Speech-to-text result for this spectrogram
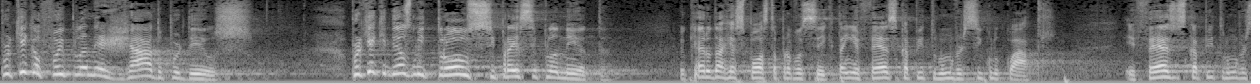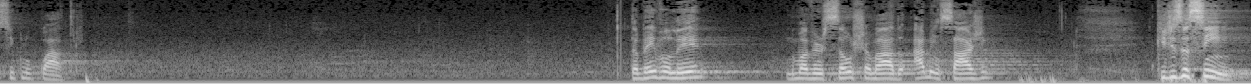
Por que, que eu fui planejado por Deus? Por que, que Deus me trouxe para esse planeta? Eu quero dar resposta para você, que está em Efésios capítulo 1, versículo 4. Efésios capítulo 1, versículo 4. Também vou ler numa versão chamada A Mensagem, que diz assim:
